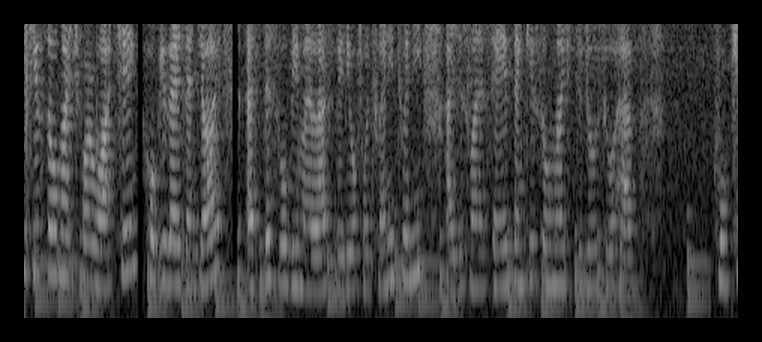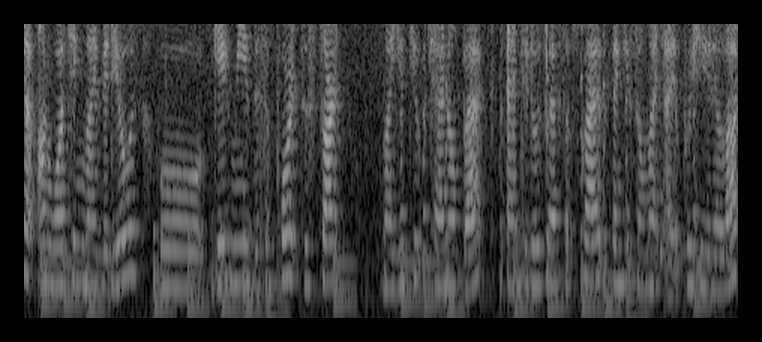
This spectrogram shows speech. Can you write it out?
thank you so much for watching. Hope you guys enjoy. As this will be my last video for 2020, I just want to say thank you so much to those who have who kept on watching my videos, who gave me the support to start my YouTube channel back and to those who have subscribed, thank you so much. I appreciate it a lot.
